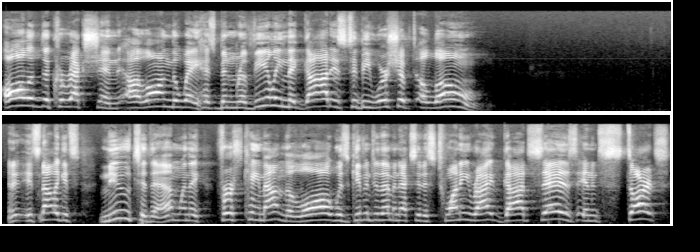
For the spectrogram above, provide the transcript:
all of the correction along the way has been revealing that God is to be worshiped alone. And it's not like it's new to them when they first came out and the law was given to them in Exodus 20, right? God says, and it starts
